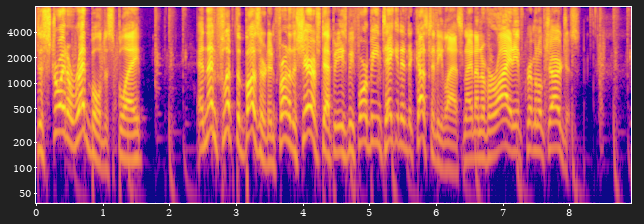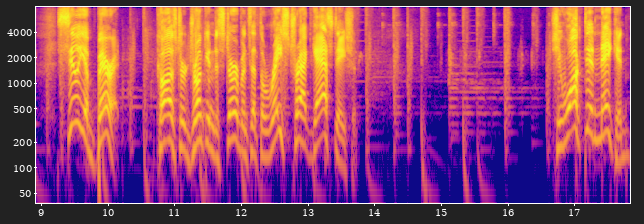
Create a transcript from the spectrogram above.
destroyed a Red Bull display, and then flipped the buzzard in front of the sheriff's deputies before being taken into custody last night on a variety of criminal charges. Celia Barrett caused her drunken disturbance at the racetrack gas station. She walked in naked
